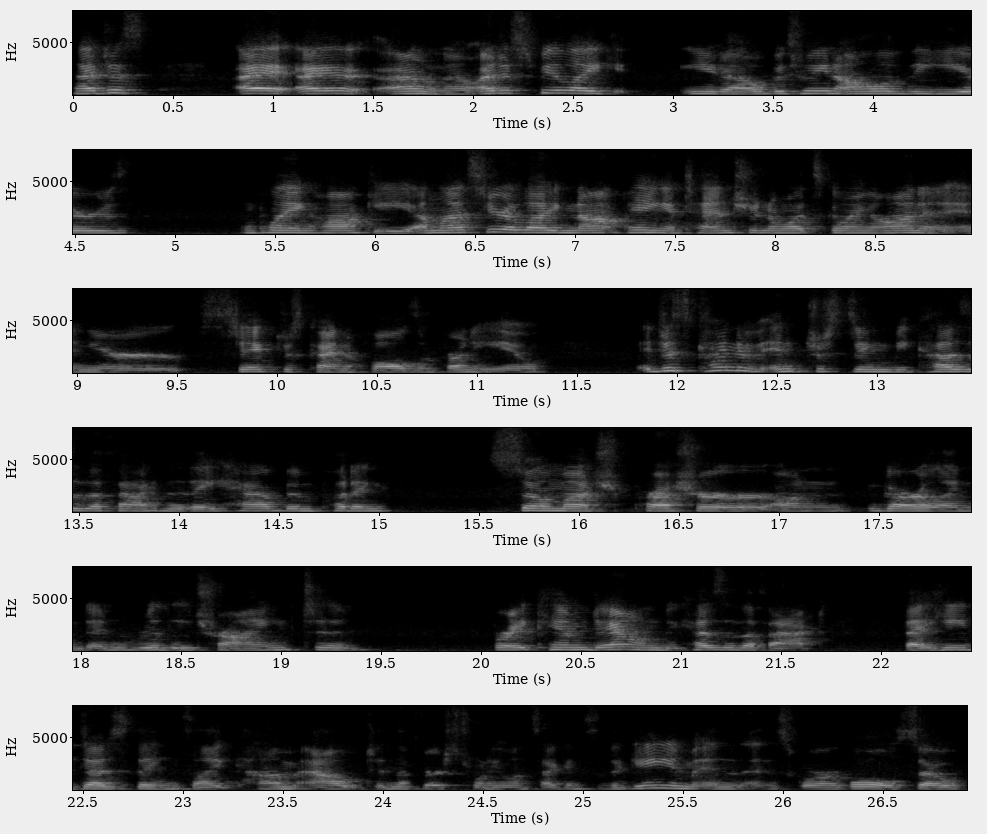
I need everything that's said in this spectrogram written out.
I just, I, I, I don't know. I just feel like you know, between all of the years playing hockey unless you're like not paying attention to what's going on and, and your stick just kind of falls in front of you it's just kind of interesting because of the fact that they have been putting so much pressure on garland and really trying to break him down because of the fact that he does things like come out in the first 21 seconds of the game and, and score a goal. So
